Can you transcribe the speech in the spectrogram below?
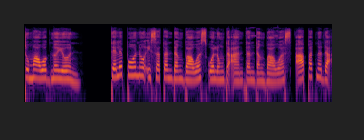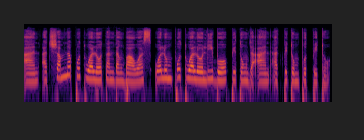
Tumawag na yon. Telepono isa tandang bawas walong daan tandang bawas apat na daan at siyam na putwalo tandang bawas walumput walo libo pitong daan at pitumput pito.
